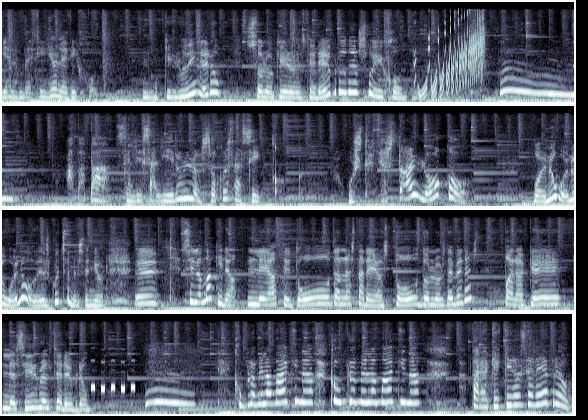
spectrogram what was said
Y el hombrecillo le dijo, no quiero dinero, solo quiero el cerebro de su hijo. "Mm". a papá se le salieron los ojos así. Usted está loco. Bueno, bueno, bueno, escúcheme, señor. Eh, si la máquina le hace todas las tareas, todos los deberes, ¿para qué le sirve el cerebro? "Mm, cómprame la máquina, cómprame la máquina. ¿Para qué quiero cerebro?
